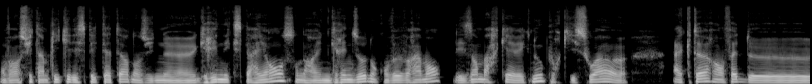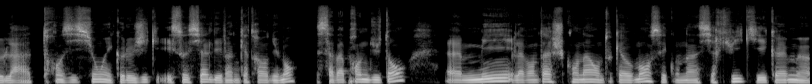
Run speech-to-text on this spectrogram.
On va ensuite impliquer les spectateurs dans une euh, green expérience. On aura une green zone, donc on veut vraiment les embarquer avec nous pour qu'ils soient euh, acteur en fait de la transition écologique et sociale des 24 heures du Mans. Ça va prendre du temps, euh, mais l'avantage qu'on a en tout cas au Mans, c'est qu'on a un circuit qui est quand même euh,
